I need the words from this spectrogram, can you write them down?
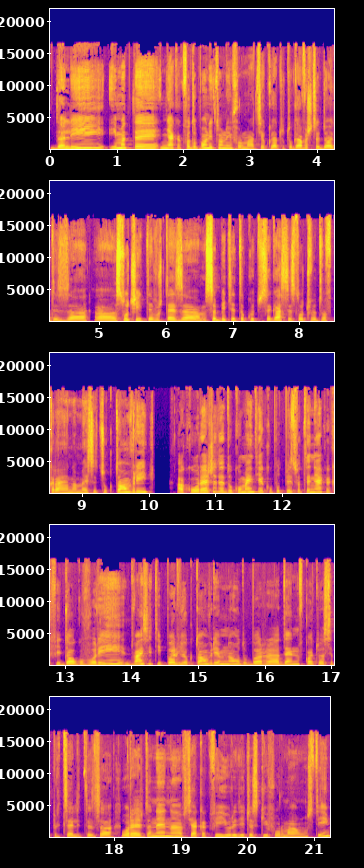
дали имате някаква допълнителна информация, която тогава ще дойде за а, случаите, въобще за събитията, които сега се случват в края на месец октомври ако уреждате документи, ако подписвате някакви договори, 21 октомври е много добър ден, в който да се прицелите за уреждане на всякакви юридически формалности.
